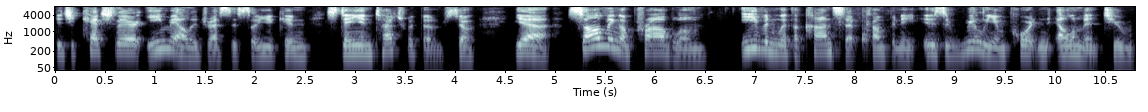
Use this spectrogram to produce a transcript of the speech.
Did you catch their email addresses so you can stay in touch with them? So, yeah, solving a problem, even with a concept company, is a really important element to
